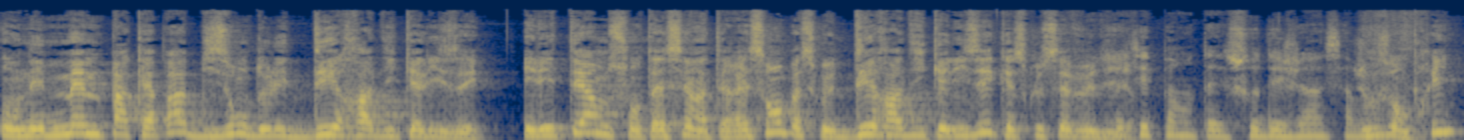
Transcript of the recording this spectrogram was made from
on n'est même pas capable, disons, de les déradicaliser. Et les termes sont assez intéressants parce que déradicaliser, qu'est-ce que ça veut dire? Petite parenthèse, déjà. Je vous en prie.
